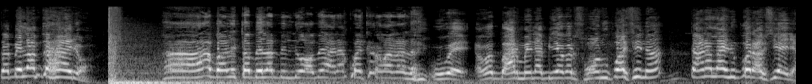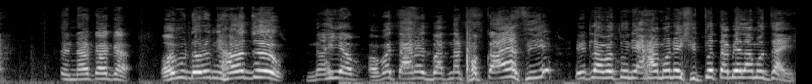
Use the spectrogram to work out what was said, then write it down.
તબેલામ જાય આર્યો. હા બાલે તબેલા બિલ્લો હવે આના કોઈ કરવાના નહીં. ઓવે હવે બાર મહિના બે વર્ષ ફોન ઉપર છે ને તાણા લાઈન ઉપર આવશે આર્યા. ના કાકા હવે હું દરરોજ નિહાળ જ જોયો નહીં હવે- તારા જ વાતના ઠપકા આયા છે. એટલે હવે તું હા મને સીધો તબેલામાં જ જાય.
